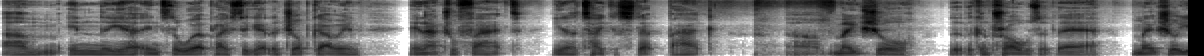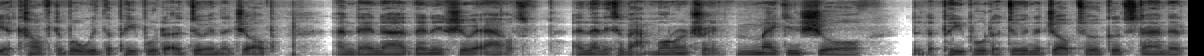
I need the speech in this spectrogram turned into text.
um, in the uh, into the workplace to get the job going. In actual fact, you know, take a step back. Uh, make sure that the controls are there. Make sure you're comfortable with the people that are doing the job, and then then issue it out. And then it's about monitoring, making sure that the people that are doing the job to a good standard.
